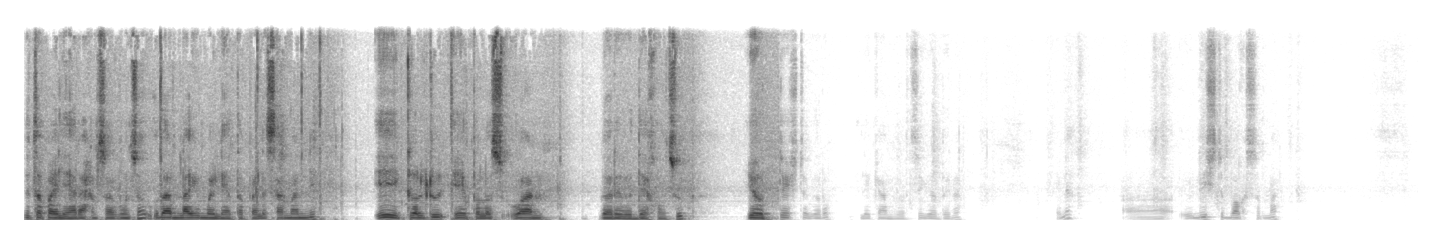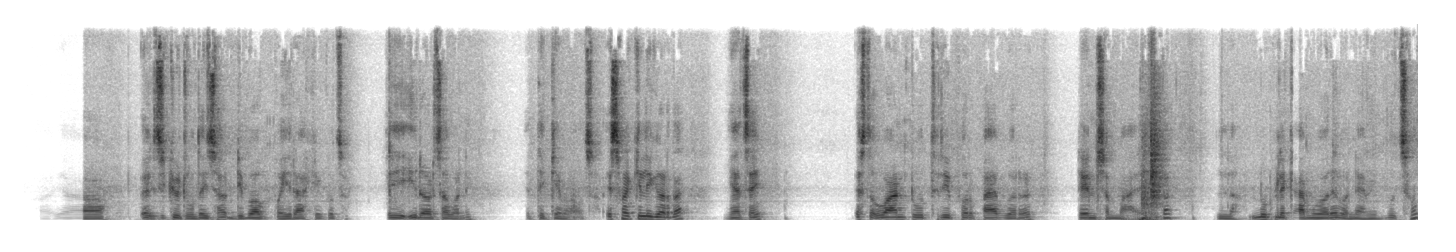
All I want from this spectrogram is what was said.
त्यो तपाईँले यहाँ राख्न सक्नुहुन्छ। उदाहरण लागि मैले यहाँ तपाईँलाई सामान्य a equal to a plus one गरेर देखाउँछु। यो टेस्ट गरौँ। काम गर्छ गर्दैन। होइन? लिस्ट बक्समा एक्जिक्युट हुँदैछ डिबग भइराखेको छ। ए इरर छ भने यत्तिकैमा आउँछ। यसमा क्लिक गर्दा यहाँ चाहिँ यस्तो one two three four five गरेर टेनसम्म आयो। त ल लुपले काम गर्यो भन्ने हामी बुझ्छौँ।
